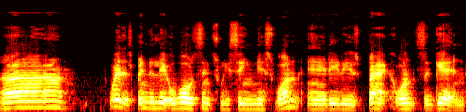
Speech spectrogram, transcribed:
Uh, well, it's been a little while since we've seen this one, and it is back once again.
